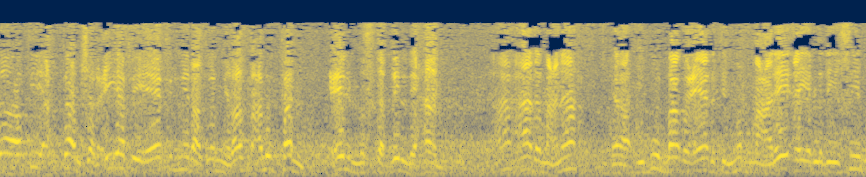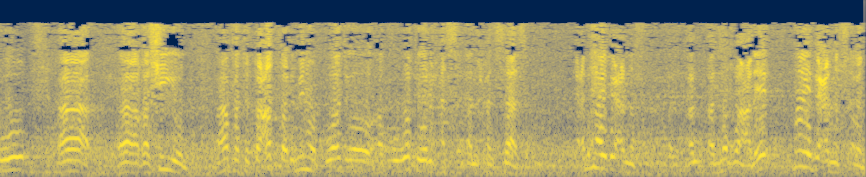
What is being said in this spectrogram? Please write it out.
وفي أحكام شرعية في إيه؟ في الميراث. والميراث معلوم فن علم مستقل لحاله آه هذا معناه يقول باب عيادة المغمى عليه أي الذي يصيبه آه آه غشي آه فتتعطل منه قوته قوته الحساسة يعني ما يدري عن نفسه المغمى عليه ما يدري عن نفسه أبدا.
